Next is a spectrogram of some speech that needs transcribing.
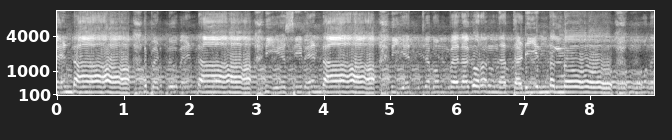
വേണ്ട ബെഡ് വേണ്ട എ സി വേണ്ട ഏറ്റവും വില കുറഞ്ഞ തടിയുണ്ടല്ലോ. മൂന്ന്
